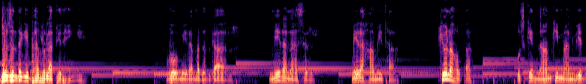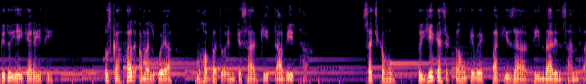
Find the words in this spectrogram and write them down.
جو زندگی بھر رلاتی رہیں گی، وہ میرا مددگار، میرا ناصر، میرا حامی تھا۔ کیوں نہ ہوتا؟ اس کے نام کی مانویت بھی تو یہی کہہ رہی تھی۔ اس کا ہر عمل گویا محبت و انکسار کی تعبیر تھا۔ سچ کہوں تو یہ کہہ سکتا ہوں کہ وہ ایک پاکیزہ، دیندار انسان تھا۔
